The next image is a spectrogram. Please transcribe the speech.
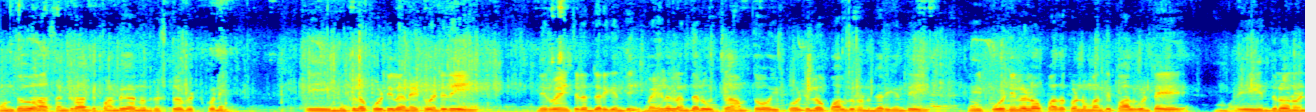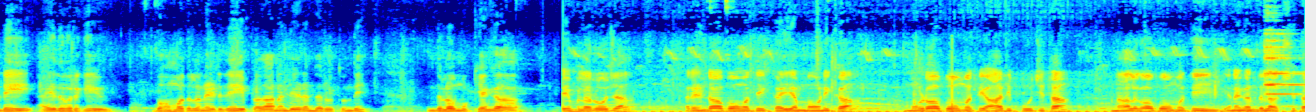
ముందు ఆ సంక్రాంతి పండుగను దృష్టిలో పెట్టుకొని ఈ ముగ్గుల పోటీలు అనేటువంటిది నిర్వహించడం జరిగింది. మహిళలందరూ ఉత్సాహంతో ఈ పోటీలో పాల్గొనడం జరిగింది. ఈ పోటీలలో పదకొండు మంది పాల్గొంటే ఇందులో నుండి ఐదుగురికి బహుమతులు అనేటిది ప్రదానం చేయడం జరుగుతుంది. ఇందులో ముఖ్యంగా ప్రేముల రోజా రెండవ బహుమతి కయ్యం మౌనిక మూడవ బహుమతి ఆది పూజిత నాలుగవ బహుమతి ఎనగందుల అక్షిత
